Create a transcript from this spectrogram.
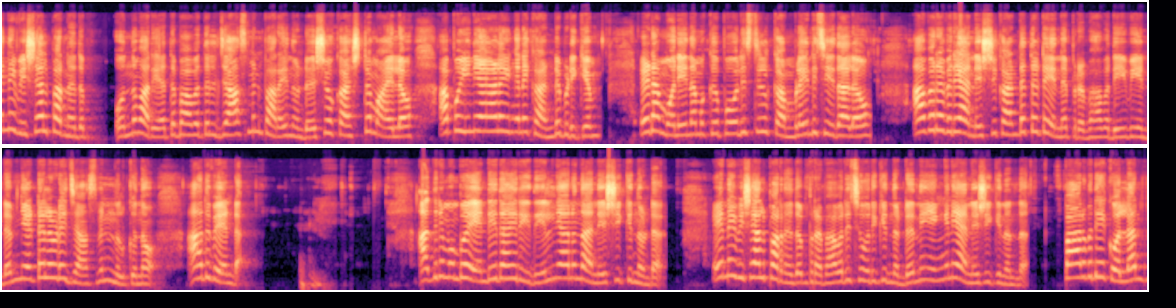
എന്ന് വിശാൽ പറഞ്ഞത് ഒന്നും അറിയാത്ത ഭാവത്തിൽ ജാസ്മിൻ പറയുന്നുണ്ട് ഷോ കഷ്ടമായല്ലോ. അപ്പോൾ ഇനി അയാളെ എങ്ങനെ കണ്ടുപിടിക്കും? എടാ മോനെ നമുക്ക് പോലീസിൽ കംപ്ലൈന്റ് ചെയ്താലോ? അവരവരെ അന്വേഷിച്ച് കണ്ടെത്തട്ടെ എന്ന് പ്രഭാവതി വീണ്ടും ഞെട്ടലോടെ ജാസ്മിൻ നിൽക്കുന്നു. അത് വേണ്ട. അതിനു മുമ്പ് എന്റെതായ രീതിയിൽ ഞാനൊന്ന് അന്വേഷിക്കുന്നുണ്ട്. എന്നെ വിശാൽ പറഞ്ഞതും പ്രഭാവതി ചോദിക്കുന്നുണ്ട് നീ എങ്ങനെ അന്വേഷിക്കുന്നുണ്ട് പാർവതിയെ കൊല്ലാൻ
